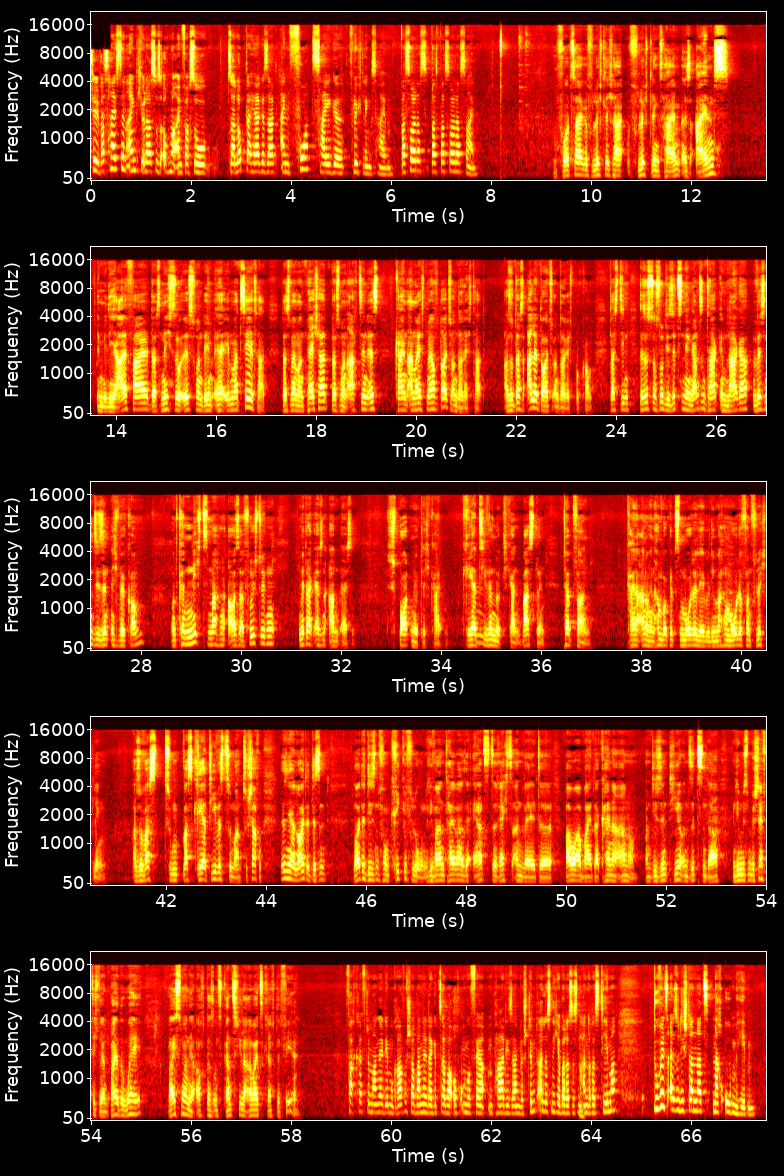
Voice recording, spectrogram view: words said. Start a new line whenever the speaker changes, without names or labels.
Till, was heißt denn eigentlich, oder hast du es auch nur einfach so salopp dahergesagt, ein Vorzeige-Flüchtlingsheim? Was soll das, was, was soll das sein?
Ein Vorzeige-Flüchtlingsheim ist eins, im Idealfall, das nicht so ist, von dem er eben erzählt hat. Dass wenn man Pech hat, dass man 18 ist, kein Anrecht mehr auf Deutschunterricht hat. Also dass alle Deutschunterricht bekommen. Dass die, das ist doch so, die sitzen den ganzen Tag im Lager, wissen, sie sind nicht willkommen und können nichts machen außer Frühstücken, Mittagessen, Abendessen. Sportmöglichkeiten, kreative mhm. Möglichkeiten, basteln, töpfern. Keine Ahnung, in Hamburg gibt es ein Modelabel, die machen Mode von Flüchtlingen. Also was, zu, was Kreatives zu machen, zu schaffen. Das sind ja Leute, das sind Leute, die sind vom Krieg geflohen. Die waren teilweise Ärzte, Rechtsanwälte, Bauarbeiter, keine Ahnung. Und die sind hier und sitzen da und die müssen beschäftigt werden. By the way, weiß man ja auch, dass uns ganz viele Arbeitskräfte fehlen.
Fachkräftemangel, demografischer Wandel, da gibt es aber auch ungefähr ein paar, die sagen, das stimmt alles nicht, aber das ist ein anderes Thema. Du willst also die Standards nach oben heben.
